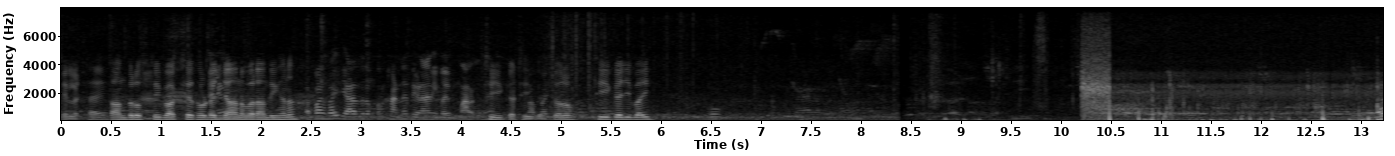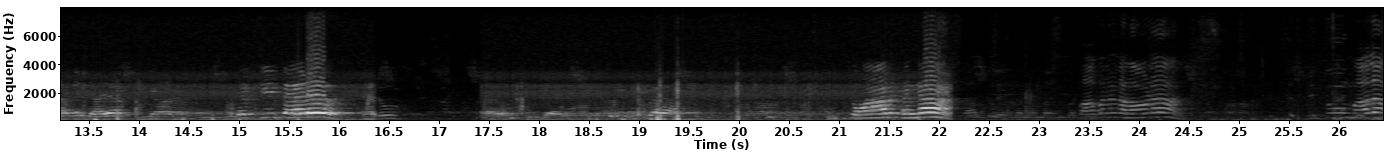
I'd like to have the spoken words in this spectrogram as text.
ਤੇ ਲੱਠਾ ਹੈ। ਤੰਦਰੁਸਤੀ ਬਖਸ਼ੇ ਤੁਹਾਡੇ ਜਾਨਵਰਾਂ ਦੀ ਹਨਾ ਆਪਾਂ ਬਾਈ ਜ਼ਿਆਦਾ ਆਪਾਂ ਖਾਣੇ ਦੇਣਾ ਨਹੀਂ ਬਾਈ ਮਾਰ ਠੀਕ ਹੈ ਠੀਕ ਹੈ। ਚਲੋ ਠੀਕ ਹੈ ਜੀ ਬਾਈ। ਚੌਹਾਨ ਖੰਨਾ। ਬਾਬਾ ਨੇ ਨਹਾਉਣਾ ਬਿੰਦੂ ਮਾਲਾ।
